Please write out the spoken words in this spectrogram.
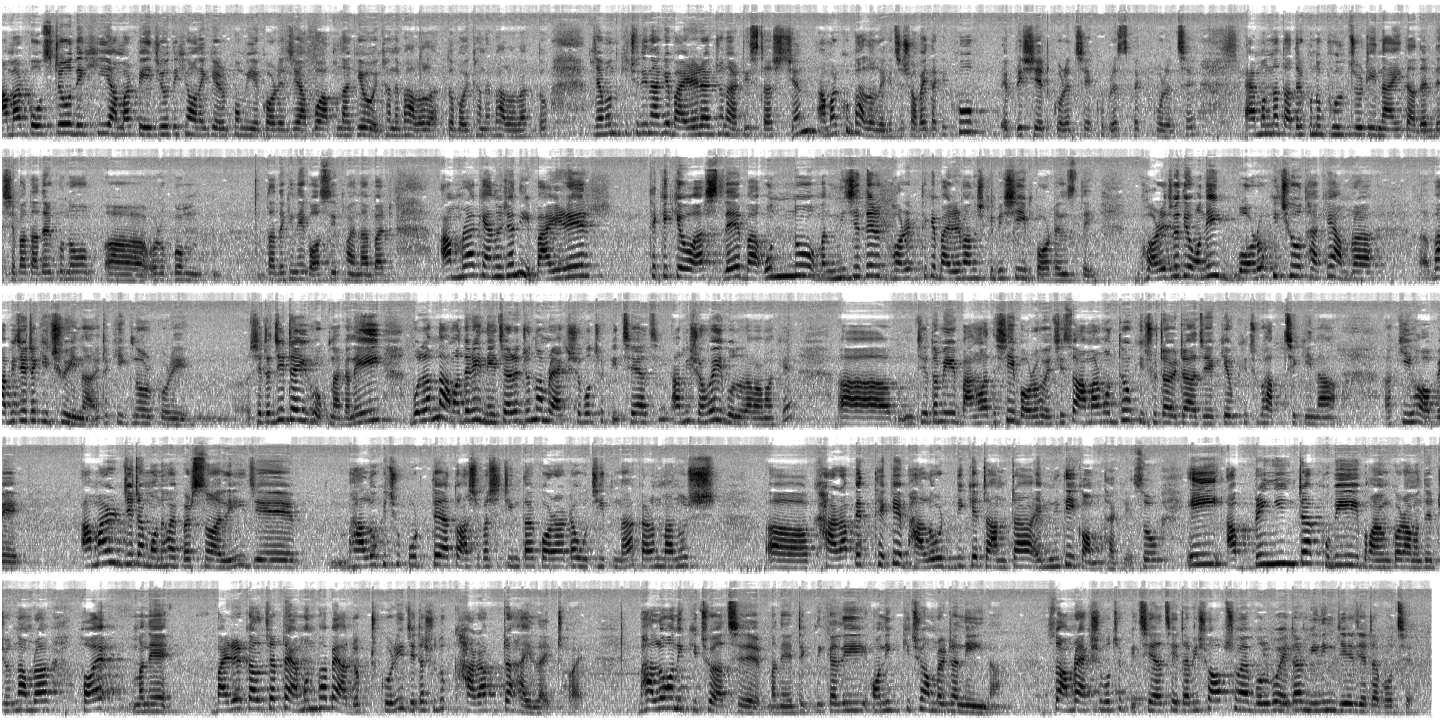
আমার পোস্টেও দেখি, আমার পেজেও দেখি অনেকে এরকম ইয়ে করে যে, আপু, আপনাকেও এখানে ভালো লাগতো বা ওইখানে ভালো লাগতো। যেমন কিছুদিন আগে বাইরের একজন আর্টিস্ট আসছেন, আমার খুব ভালো লেগেছে। সবাই তাকে খুব এপ্রিসিয়েট করেছে, খুব রেসপেক্ট করেছে। এমন না তাদের কোনো ভুল ত্রুটি নাই তাদের দেশে বা তাদের কোনো ওরকম, তাদেরকে নিয়ে গসিপ হয় না। বাট আমরা কেন জানি, বাইরের থেকে কেউ আসলে বা অন্য মানে নিজেদের ঘরের থেকে বাইরের মানুষকে বেশি ইম্পর্টেন্স দেই ঘরে যদি অনেক বড় কিছুও থাকে, আমরা ভাবি যে এটা কিছুই না, এটাকে ইগনোর করি। সেটা যেটাই হোক না কেন, এই বললাম না, আমাদের এই নেচারের জন্য আমরা একশো বছর পিছিয়ে আছি। আমি সহই বললাম আমাকে যেহেতু আমি বাংলাদেশেই বড় হয়েছি সো আমার মধ্যেও কিছুটা ওইটা যে কেউ কিছু ভাবছে কি না কি হবে। আমার যেটা মনে হয় পার্সোনালি যে ভালো কিছু করতে এত আশেপাশে চিন্তা করাটা উচিত না, কারণ মানুষ খারাপের থেকে ভালোর দিকে টানটা এমনিতেই কম থাকে। সো এই আপব্রিঙ্গিংটা খুবই ভয়ঙ্কর আমাদের জন্য। আমরা হয় মানে বাইরের কালচারটা এমনভাবে অ্যাডপ্ট করি যেটা শুধু খারাপটা হাইলাইট হয়। ভালো অনেক কিছু আছে মানে টেকনিক্যালি অনেক কিছু আমরা এটা নেই না। সো আমরা একশো বছর পিছিয়ে আছি, এটা আমি সব সময় বলব, এটার মিনিং যে যেটা বোঝে।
